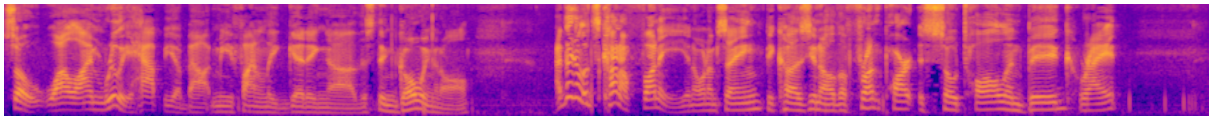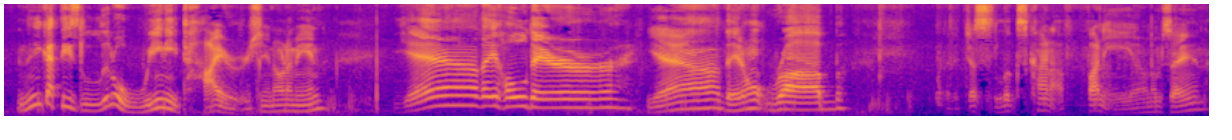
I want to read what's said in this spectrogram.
So, while I'm really happy about me finally getting uh, this thing going and all, I think it looks kind of funny, you know what I'm saying? Because, you know, the front part is so tall and big, right? And then you got these little weeny tires, you know what I mean? Yeah, they hold air. Yeah, they don't rub. But it just looks kind of funny, you know what I'm saying?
